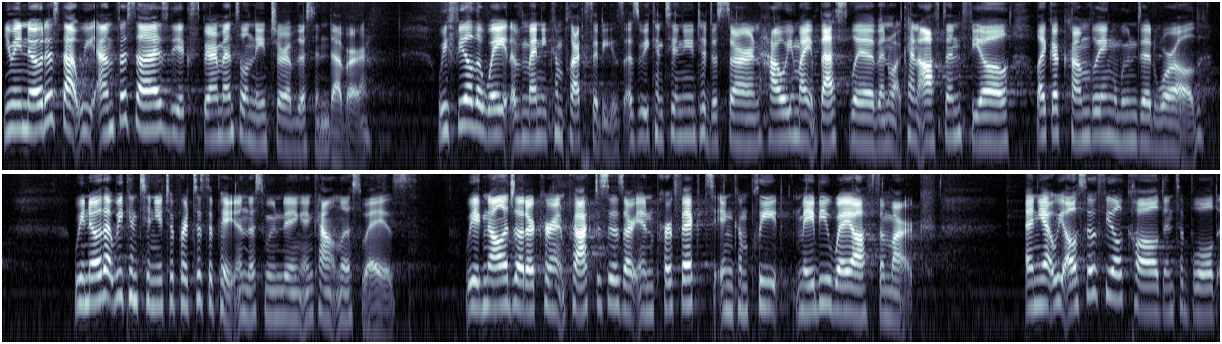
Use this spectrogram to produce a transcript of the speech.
You may notice that we emphasize the experimental nature of this endeavor. We feel the weight of many complexities as we continue to discern how we might best live in what can often feel like a crumbling, wounded world. We know that we continue to participate in this wounding in countless ways. We acknowledge that our current practices are imperfect, incomplete, maybe way off the mark. And yet we also feel called into bold,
